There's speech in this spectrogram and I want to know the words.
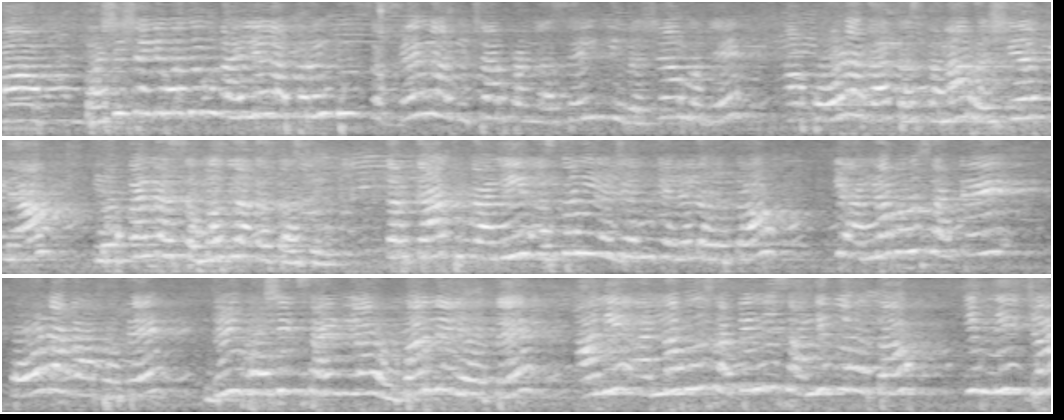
अं, भाषेशैलीमधून गायलेला विचार असेल की रशियामध्ये हा पोवाडा गात असताना रशियातल्या लोकांना समजला कसा असेल. तर त्या ठिकाणी असं नियोजन केलेलं होतं की अण्णाभाऊ साठे पोवाडा गात होते द्विभाषिक साईडला उभारलेले होते आणि अण्णाभाऊ साठेंनी सांगितलं होतं की मी ज्या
